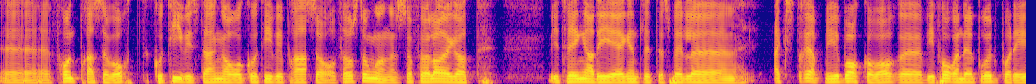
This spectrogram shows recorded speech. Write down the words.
eh, frontpresset vårt. Når vi stenger og når vi presser. Og Første omgang så føler jeg at vi tvinger de egentlig til å spille ekstremt mye bakover. Eh, vi får en del brudd på de,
